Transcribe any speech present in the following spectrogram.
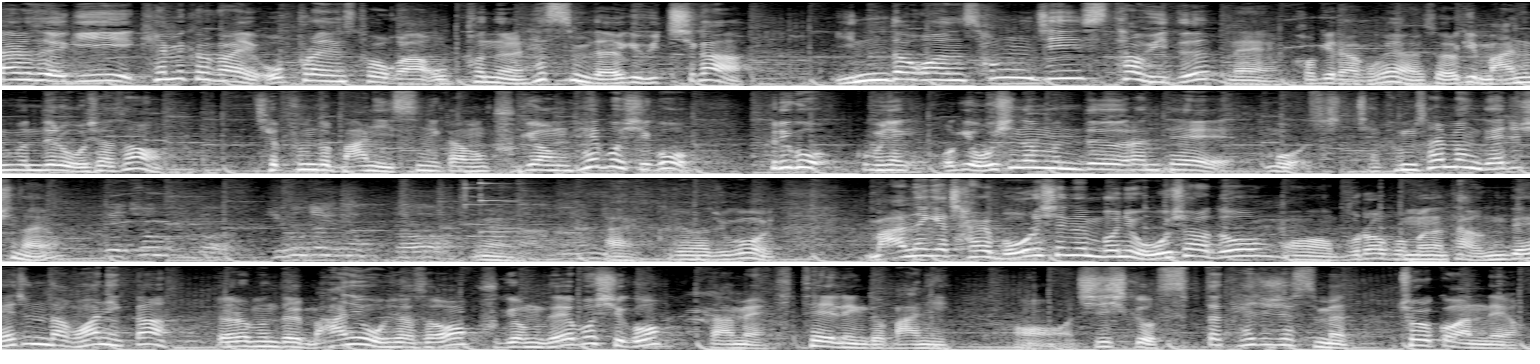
자 그래서 여기 케미컬가의 오프라인 스토어가 오픈을 했습니다. 여기 위치가 인덕원 성지 스타위드 네 거기라고 해요. 그래서 여기 많은 분들이 오셔서 제품도 많이 있으니까 한번 구경해 보시고 그리고 그 뭐냐 여기 오시는 분들한테 뭐 제품 설명도 해주시나요? 네, 처음부터 뭐 기본적인 것부터. 네. 아 그래가지고 만약에 잘 모르시는 분이 오셔도 어, 물어보면 다 응대해준다고 하니까 여러분들 많이 오셔서 구경도 해보시고 그다음에 디테일링도 많이 어, 지식도 습득해 주셨으면 좋을 것 같네요.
